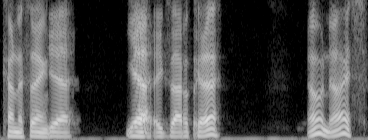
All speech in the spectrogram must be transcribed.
kind of thing. Yeah, yeah, exactly. Okay. Oh, nice.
